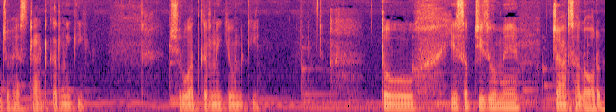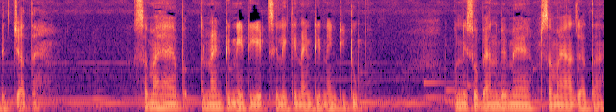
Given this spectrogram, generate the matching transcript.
जो है स्टार्ट करने की, शुरुआत करने की उनकी। तो ये सब चीज़ों में चार साल और बीत जाते हैं। समय है अब 1988 से लेकर 1992 उन्नीस में समय आ जाता है।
